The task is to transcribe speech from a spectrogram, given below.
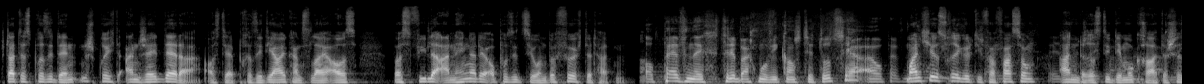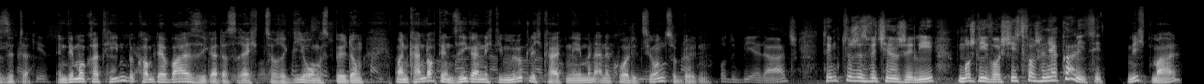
Statt des Präsidenten spricht Andrzej Deda aus der Präsidialkanzlei aus, was viele Anhänger der Opposition befürchtet hatten. Manches regelt die Verfassung, anderes die demokratische Sitte. In Demokratien bekommt der Wahlsieger das Recht zur Regierungsbildung. Man kann doch den Siegern nicht die Möglichkeit nehmen, eine Koalition zu bilden. Nicht mal,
